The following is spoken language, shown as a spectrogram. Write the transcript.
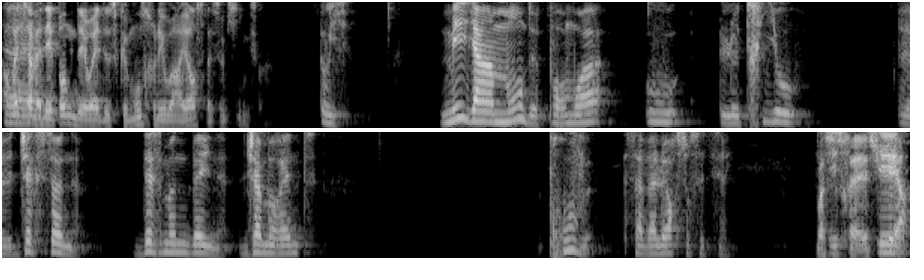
En fait, ça va euh, dépendre des, ouais, de ce que montrent les Warriors face aux Kings, quoi. Oui, mais il y a un monde pour moi où le trio euh, Jackson, Desmond Bain, Jamorant prouve sa valeur sur cette série. Bah, ce serait super.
